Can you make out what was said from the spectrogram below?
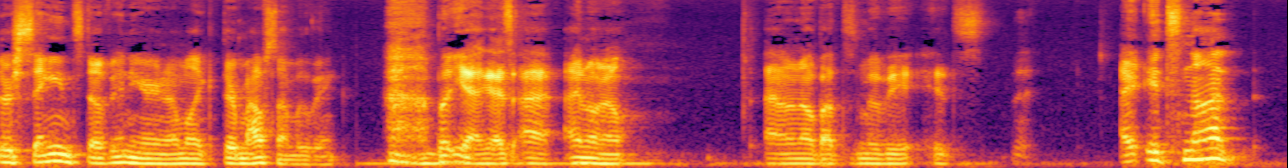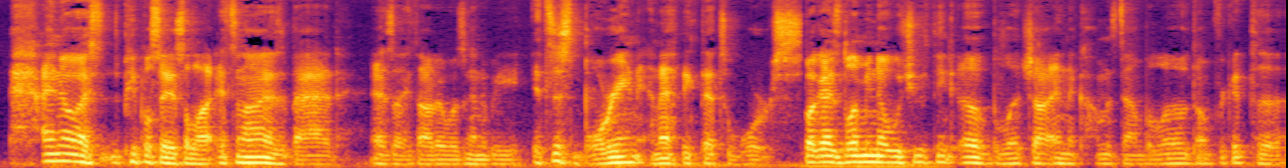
they're saying stuff in here, and I'm like, their mouth's not moving. but yeah, guys, I I don't know, I don't know about this movie. It's I, it's not. I know people say it's a lot. It's not as bad as I thought it was going to be. It's just boring, and I think that's worse. But guys, let me know what you think of Bloodshot in the comments down below. Don't forget to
